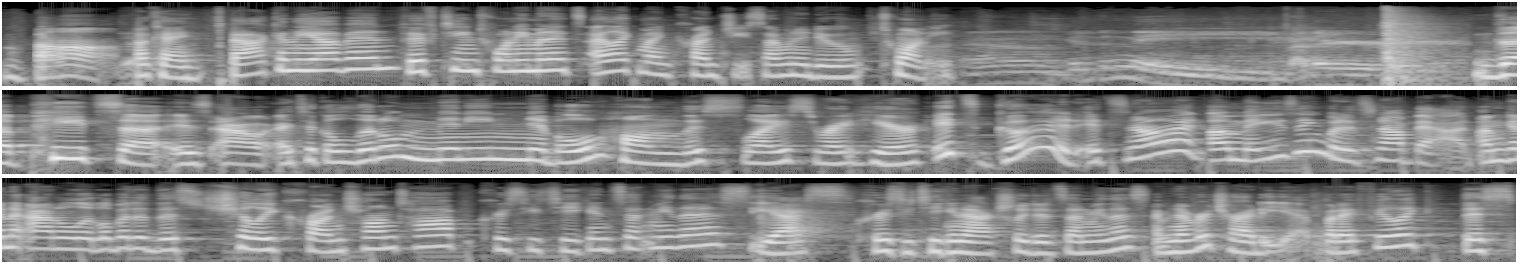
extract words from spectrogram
bomb. Okay, back in the oven, 15, 20 minutes. I like mine crunchy, so I'm gonna do 20. Sounds good to me, brother. The pizza is out. I took a little mini nibble on this slice right here. It's good. It's not amazing, but it's not bad. I'm gonna add a little bit of this chili crunch on top. Chrissy Teigen sent me this. Yes, Chrissy Teigen actually did send me this. I've never tried it yet, but I feel like this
